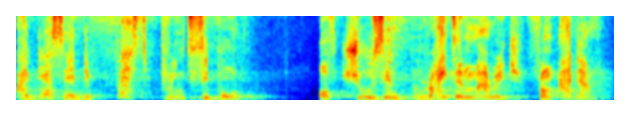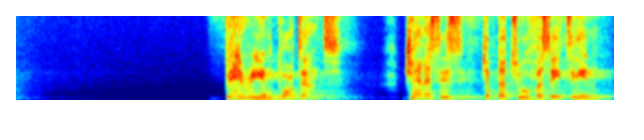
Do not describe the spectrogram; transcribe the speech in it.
I dare say the first principle of choosing right in marriage from Adam. Very important. Genesis chapter 2, verse 18.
